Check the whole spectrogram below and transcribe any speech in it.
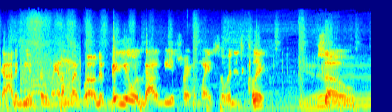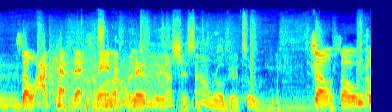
gotta be a certain way. And I'm like, well, the video has gotta be a certain way. So it just clicked. Yeah. So- So I kept that standard from way Yeah, Y'all shit sound real good too. So so so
